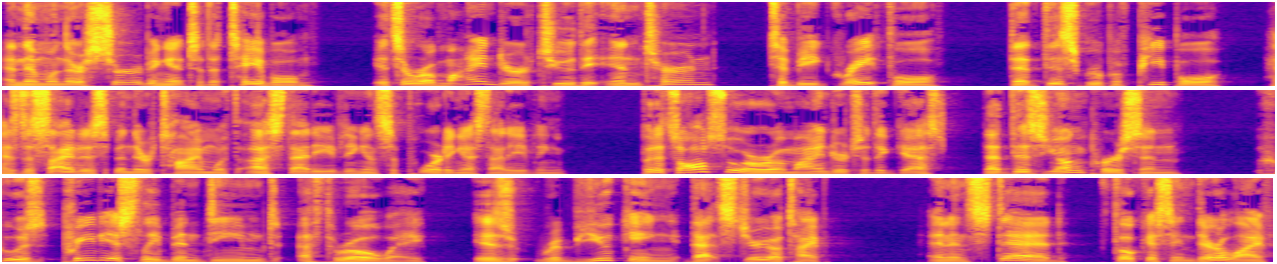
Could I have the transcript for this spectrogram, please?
And then when they're serving it to the table, it's a reminder to the intern to be grateful that this group of people has decided to spend their time with us that evening and supporting us that evening. But it's also a reminder to the guest that this young person who has previously been deemed a throwaway is rebuking that stereotype and instead focusing their life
